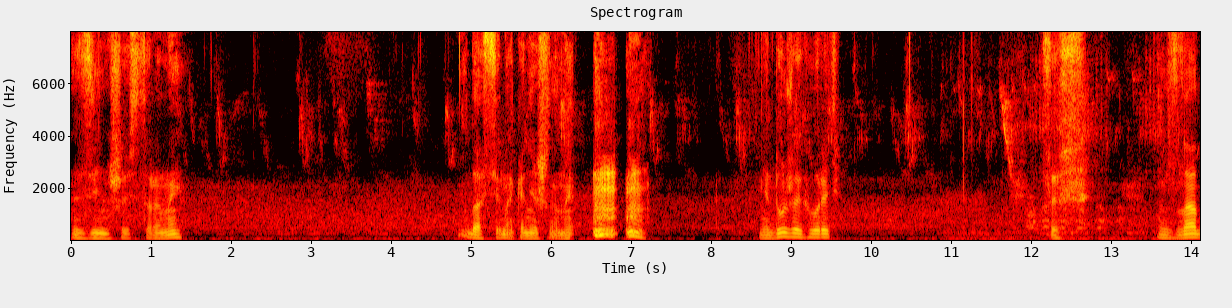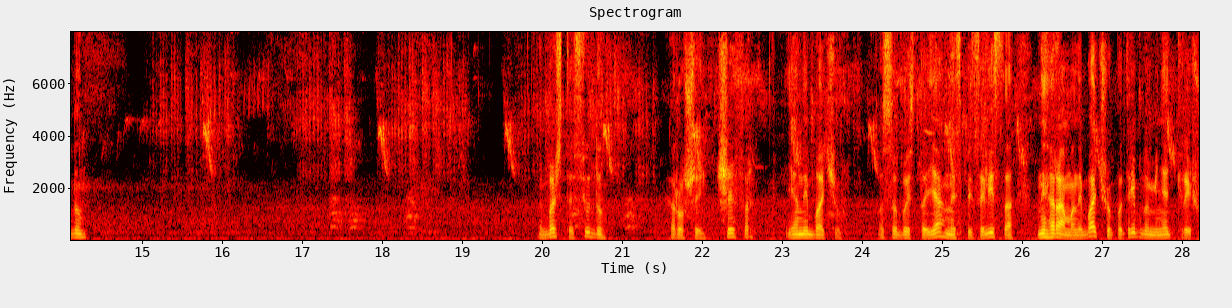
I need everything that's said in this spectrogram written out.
з іншої сторони. Ну да, стіна, звісно, не, не дуже, як говорять. Це ж ззаду. Бачите, всюди хороший шифер. Я не бачив особисто я, не спеціаліст, а не грама не бачу, що потрібно міняти кришу.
